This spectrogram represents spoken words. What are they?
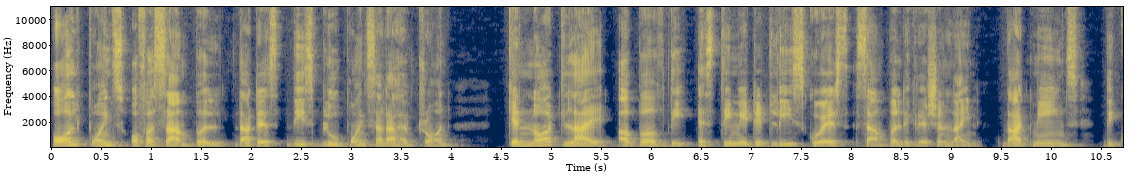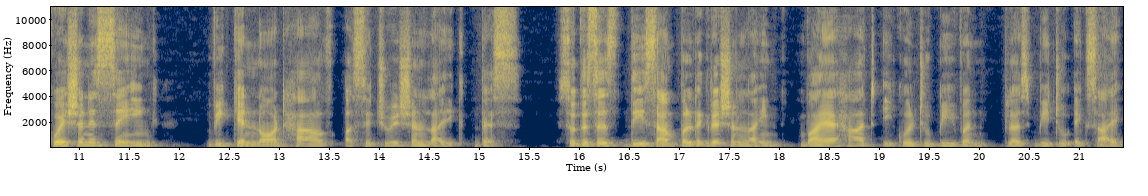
all points of a sample, that is these blue points that I have drawn, cannot lie above the estimated least squares sample regression line. That means the question is saying we cannot have a situation like this. So this is the sample regression line y hat equal to b1 plus b2 xi.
